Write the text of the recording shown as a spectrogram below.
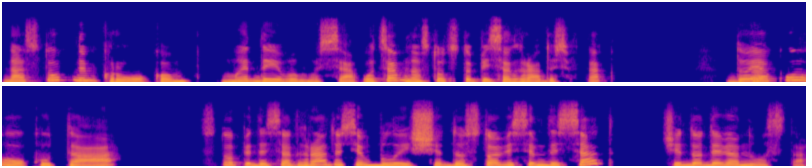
Наступним кроком ми дивимося, оце в нас тут 150 градусів, так? До Так. якого кута 150 градусів ближче? До 180 чи до 90?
